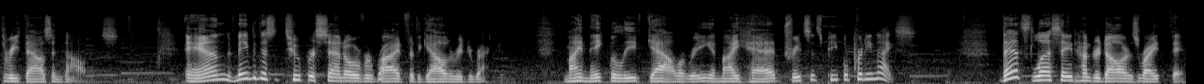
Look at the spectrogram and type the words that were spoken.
$3,000. And maybe there's a 2% override for the gallery director. My make believe gallery in my head treats its people pretty nice. That's less $800 right there.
